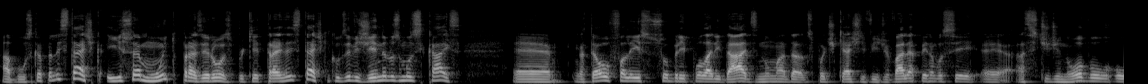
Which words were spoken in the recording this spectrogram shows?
a busca pela estética. E isso é muito prazeroso, porque traz a estética, inclusive gêneros musicais. É, até eu falei isso sobre polaridades numa dos podcasts de vídeo. Vale a pena você é, assistir de novo ou, ou,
